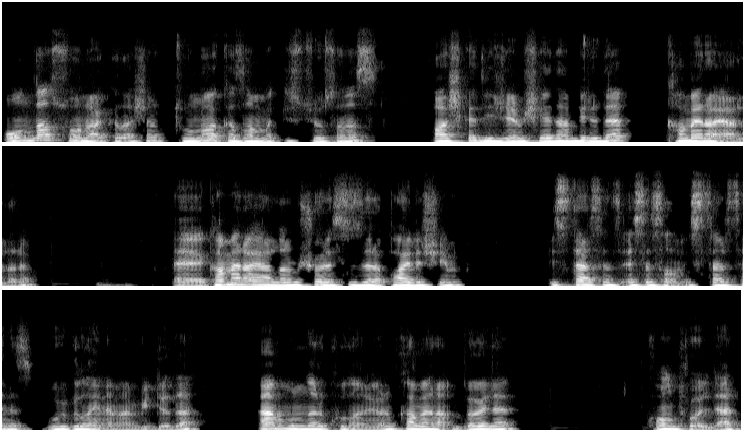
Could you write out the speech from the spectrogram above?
Ondan sonra arkadaşlar turnuva kazanmak istiyorsanız başka diyeceğim şeyden biri de kamera ayarları. E, kamera ayarlarımı şöyle sizlere paylaşayım. İsterseniz SS alın, isterseniz uygulayın hemen videoda. Ben bunları kullanıyorum. Kameram böyle. Kontroller,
